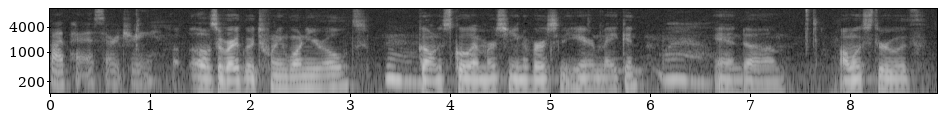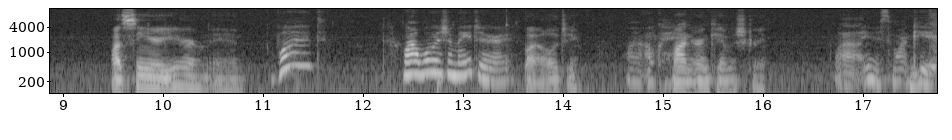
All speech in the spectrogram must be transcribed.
bypass surgery? I was a regular 21 year old Hmm. going to school at Mercer University here in Macon, Wow. and um, almost through with my senior year And What? Wow. What was your major? biology, Wow. Okay. minor in chemistry. Wow, you're a smart kid.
